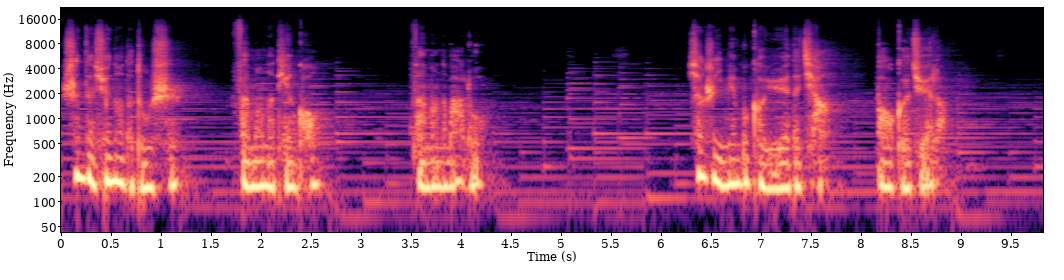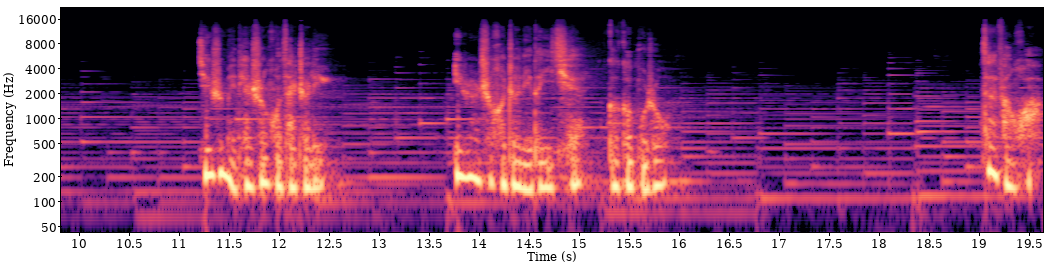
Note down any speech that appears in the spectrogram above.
身在喧闹的都市，繁忙的天空，繁忙的马路，像是一面不可逾越的墙，把我隔绝了。即使每天生活在这里，依然是和这里的一切格格不入。再繁华，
